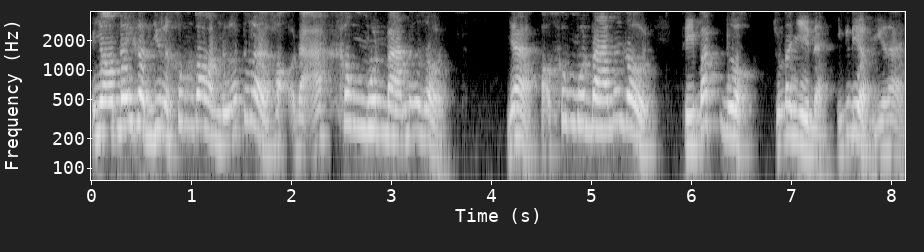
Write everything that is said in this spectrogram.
Cái nhóm đấy gần như là không còn nữa tức là họ đã không muốn bán nữa rồi nha, họ không muốn bán nữa rồi. Thì bắt buộc chúng ta nhìn này, những cái điểm như thế này.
